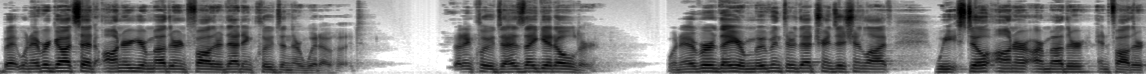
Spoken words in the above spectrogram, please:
But whenever God said, honor your mother and father, that includes in their widowhood. That includes as they get older. Whenever they are moving through that transition in life, we still honor our mother and father.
